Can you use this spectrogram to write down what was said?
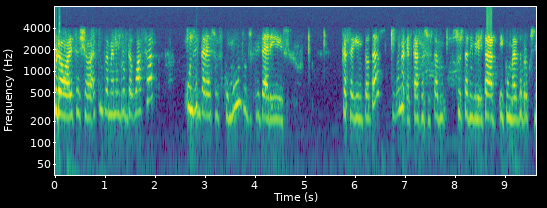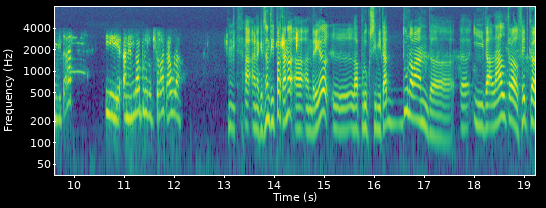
Però és això, és simplement un grup de WhatsApp, uns interessos comuns, uns criteris que seguim totes, en aquest cas de sostenibilitat i comerç de proximitat, i anem del productor a la taula. Mm. Ah, en aquest sentit, per tant, Andrea, la proximitat d'una banda eh, i de l'altra, el fet que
